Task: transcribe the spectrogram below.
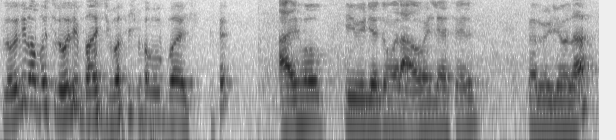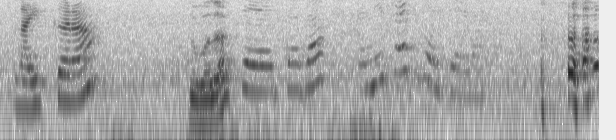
स्लोली बाबू स्लोली बस बस बाबू बस. आय होप ही व्हिडिओ तुम्हाला आवडली असेल. तर व्हिडिओला. लाईक करा. तू बोला. करा करा.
